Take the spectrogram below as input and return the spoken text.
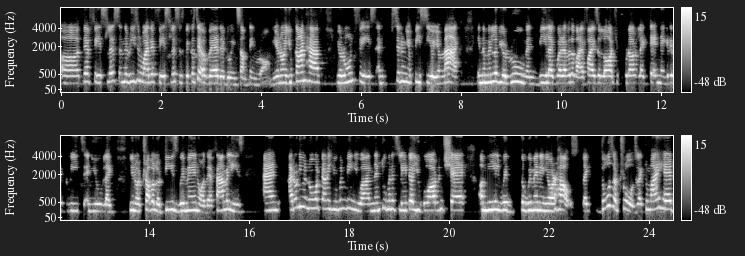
uh, they're faceless. And the reason why they're faceless is because they're aware they're doing something wrong. You know you can't have your own face and sit on your pc or your mac in the middle of your room and be like wherever the wi-fi is a lot you put out like 10 negative tweets and you like you know trouble or tease women or their families and I don't even know what kind of human being you are. And then two minutes later, you go out and share a meal with the women in your house. Like those are trolls. Like to my head,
